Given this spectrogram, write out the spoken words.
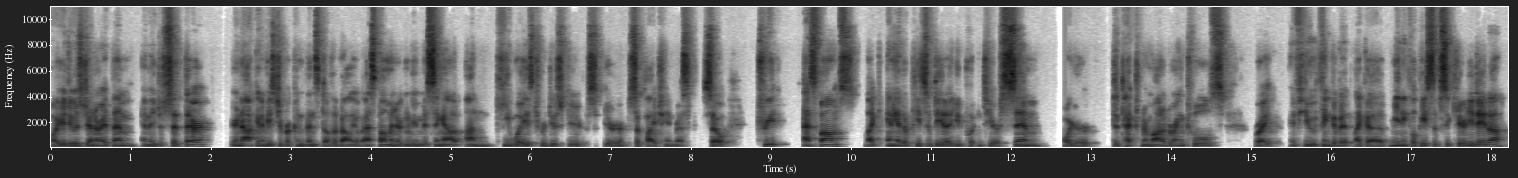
all you do is generate them, and they just sit there, you're not going to be super convinced of the value of SBOM, and you're going to be missing out on key ways to reduce your, your supply chain risk. So treat SBOMs like any other piece of data you'd put into your SIEM or your detection or monitoring tools, right? If you think of it like a meaningful piece of security data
